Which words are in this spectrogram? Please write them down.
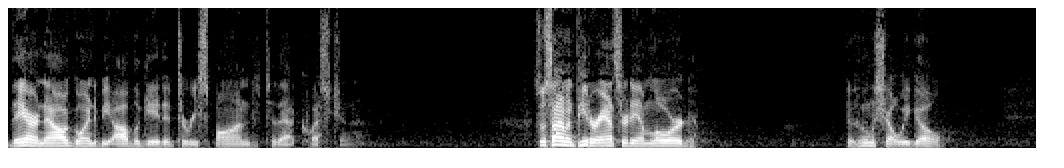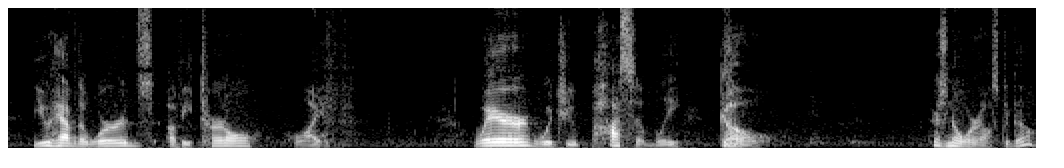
they are now going to be obligated to respond to that question. So Simon Peter answered him, Lord, to whom shall we go? You have the words of eternal life. Where would you possibly go? There's nowhere else to go.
